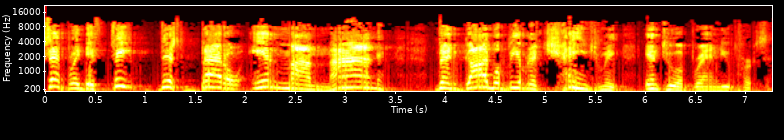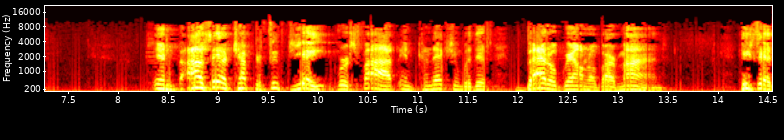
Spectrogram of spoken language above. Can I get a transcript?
simply defeat this battle in my mind, then God will be able to change me into a brand new person. In Isaiah chapter 58, verse 5, in connection with this battleground of our mind, he said,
